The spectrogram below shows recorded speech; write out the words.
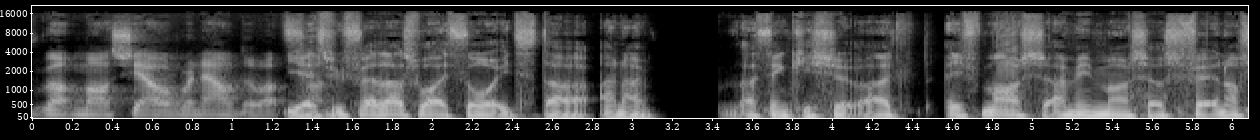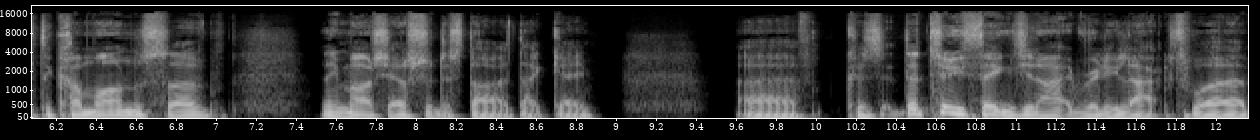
Martial or Ronaldo up. Yeah, front. to be fair, that's what I thought he'd start, and I I think he should. I, if Martial, I mean Martial's fit enough to come on, so I think Martial should have started that game because uh, the two things United really lacked were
